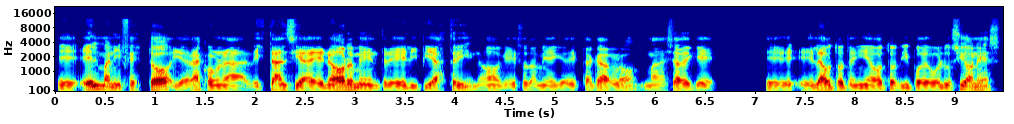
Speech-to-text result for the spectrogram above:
eh, él manifestó, y además con una distancia enorme entre él y Piastri, ¿no? Que eso también hay que destacarlo, más allá de que eh, el auto tenía otro tipo de evoluciones.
